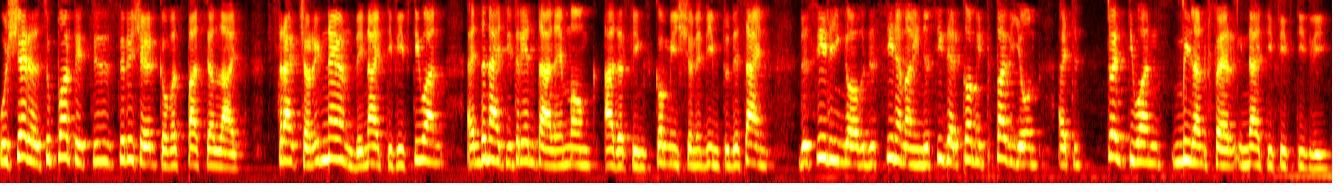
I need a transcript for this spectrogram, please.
who shared supported his research of spatial light structure in neon, the 1951 and the 90 Triennale, among other things, commissioned him to design the ceiling of the cinema in the Sidercomit Pavilion at 21 Milan Fair in 1953.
